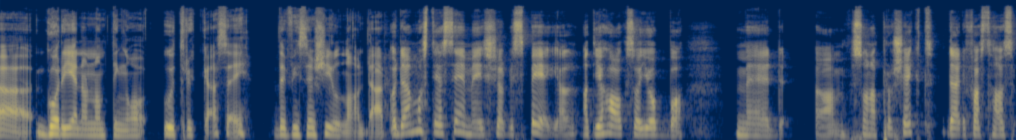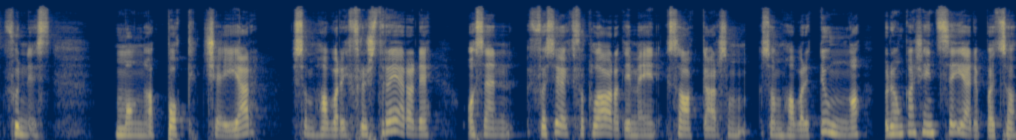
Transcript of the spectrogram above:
uh, går igenom någonting och uttrycker sig. Det finns en skillnad där. Och där måste jag se mig själv i spegeln, att jag har också jobbat med um, sådana projekt där det fast har funnits många POC-tjejer som har varit frustrerade och sen försökt förklara till mig saker som, som har varit tunga och de kanske inte säger det på ett så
